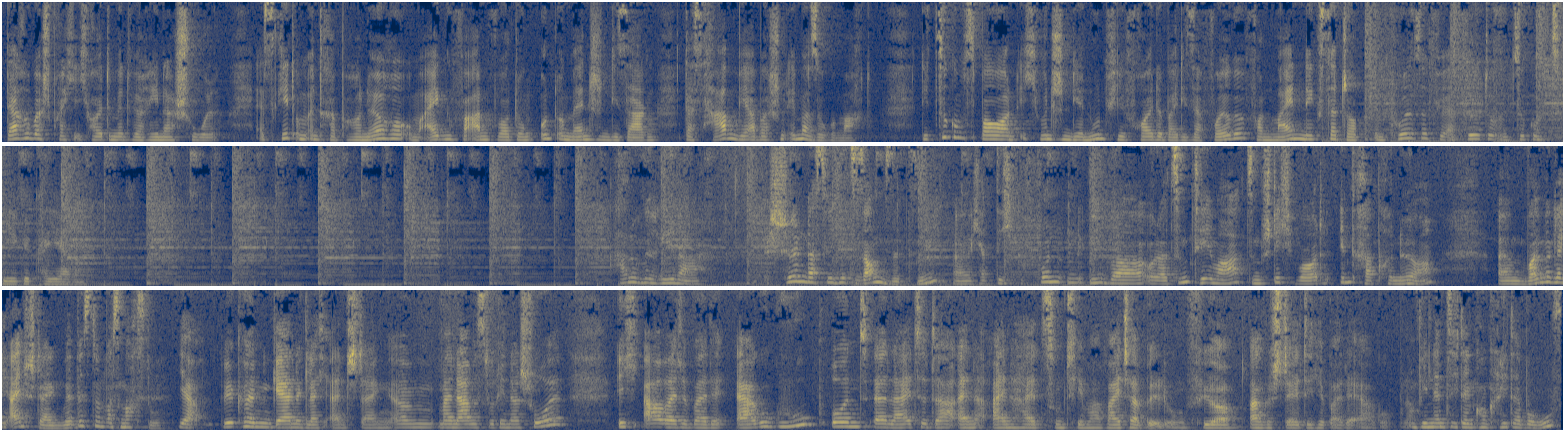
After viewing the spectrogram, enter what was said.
Darüber spreche ich heute mit Verena Schohl. Es geht um Entrepreneure, um Eigenverantwortung und um Menschen, die sagen, das haben wir aber schon immer so gemacht. Die Zukunftsbauer und ich wünschen dir nun viel Freude bei dieser Folge von Mein nächster Job Impulse für erfüllte und zukunftsfähige Karrieren. Hallo Verena, schön, dass wir hier zusammensitzen. Äh, ich habe dich gefunden über oder zum Thema, zum Stichwort Intrapreneur. Ähm, wollen wir gleich einsteigen? Wer bist du und was machst du? Ja, wir können gerne gleich einsteigen. Ähm, mein Name ist Verena Schohl. Ich arbeite bei der Ergo Group und äh, leite da eine Einheit zum Thema Weiterbildung für Angestellte hier bei der Ergo. Und wie nennt sich dein konkreter Beruf?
